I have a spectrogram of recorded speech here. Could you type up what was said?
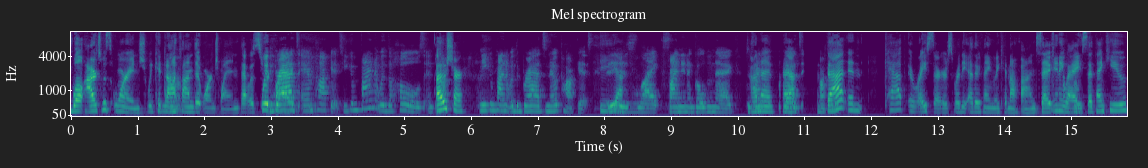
well ours was orange. We could not uh-huh. find the orange one. That was with required. brads and pockets. You can find it with the holes and Oh, sure. And you can find it with the brads no pockets. Yeah. It is like finding a golden egg to find I know. brads. Yeah. And that and cap erasers were the other thing we could not find. So anyway, so thank you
